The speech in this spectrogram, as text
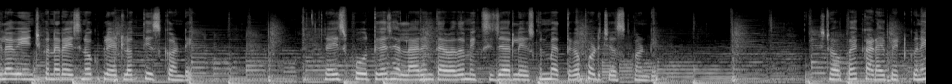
ఇలా వేయించుకున్న రైస్ని ఒక ప్లేట్లోకి తీసుకోండి. రైస్ పూర్తిగా చల్లారిన తర్వాత మిక్సీ జార్లో వేసుకుని మెత్తగా పొడి చేసుకోండి. స్టవ్ పై కడాయి పెట్టుకుని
